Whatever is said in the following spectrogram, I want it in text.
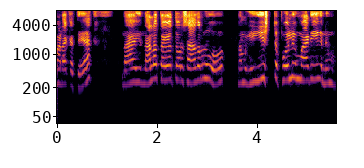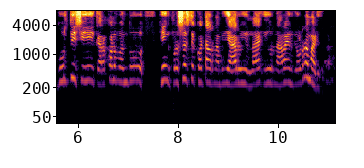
ಮಾಡಾಕತ್ತೆ. ನಾ ಈ ನಲ್ವತ್ತು ಐವತ್ತು ವರ್ಷ ಆದ್ರೂ ನಮಗೆ ಇಷ್ಟು ಪೋಲಿಯೋ ಮಾಡಿ ನಿಮ್ಗೆ ಗುರುತಿಸಿ ಕರ್ಕೊಂಡು ಬಂದು ಹಿಂಗೆ ಪ್ರಶಸ್ತಿ ಕೊಟ್ಟವ್ರು ನಮಗೆ ಯಾರೂ ಇಲ್ಲ. ಇವ್ರು ನಾರಾಯಣ ಗೌಡ್ರ ಮಾಡಿದ್ರು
